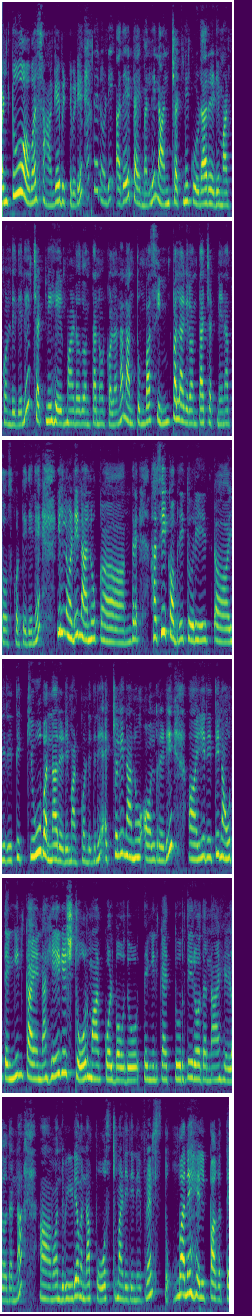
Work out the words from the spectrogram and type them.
ಒನ್ ಟೂ ಅವರ್ಸ್ ಹಾಗೆ ಬಿಟ್ಟುಬಿಡಿ ಮತ್ತೆ ನೋಡಿ, ಅದೇ ಟೈಮಲ್ಲಿ ನಾನು ಚಟ್ನಿ ಕೂಡ ರೆಡಿ ಮಾಡ್ಕೊಂಡಿದ್ದೀನಿ. ಚಟ್ನಿ ಹೇಗೆ ಮಾಡೋದು ಅಂತ ನೋಡ್ಕೊಳ್ಳೋಣ. ನಾನು ತುಂಬ ಸಿಂಪಲ್ ಆಗಿರೋಂಥ ಚಟ್ನಿನ ತೋರಿಸ್ಕೊಟ್ಟಿದ್ದೀನಿ. ಇಲ್ಲಿ ನೋಡಿ ನಾನು ಅಂದರೆ ಹಸಿ ಕೊಬ್ಬರಿ ತುರಿ ಈ ರೀತಿ ಕ್ಯೂಬನ್ನು ರೆಡಿ ಮಾಡ್ಕೊಂಡಿದ್ದೀನಿ. ಆ್ಯಕ್ಚುಲಿ ನಾನು ಆಲ್ರೆಡಿ ಈ ರೀತಿ ನಾವು ತೆಂಗಿನಕಾಯನ್ನು ಹೇಗೆ ಸ್ಟೋರ್ ಮಾಡ್ಕೊಳ್ಬಹುದು, ತೆಂಗಿನಕಾಯಿ ತುರಿದಿರೋದನ್ನು, ಹೇಳೋದನ್ನು ಒಂದು ವಿಡಿಯೋವನ್ನು ಪೋಸ್ಟ್ ಮಾಡಿದ್ದೀನಿ. ಫ್ರೆಂಡ್ಸ್ ತುಂಬಾ ಹೆಲ್ಪ್ ಆಗುತ್ತೆ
